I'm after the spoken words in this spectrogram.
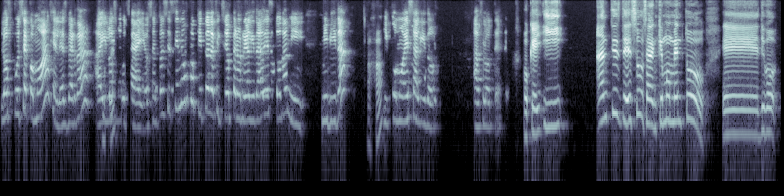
los puse como ángeles, ¿verdad? Ahí los puse a ellos. Entonces tiene un poquito de ficción, pero en realidad es toda mi, mi vida y cómo he salido a flote. Ok, y antes de eso, o sea, ¿en qué momento, eh, digo,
